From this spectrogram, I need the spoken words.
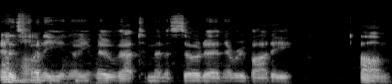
and it's Uh-huh. funny you know you move out to minnesota and everybody um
